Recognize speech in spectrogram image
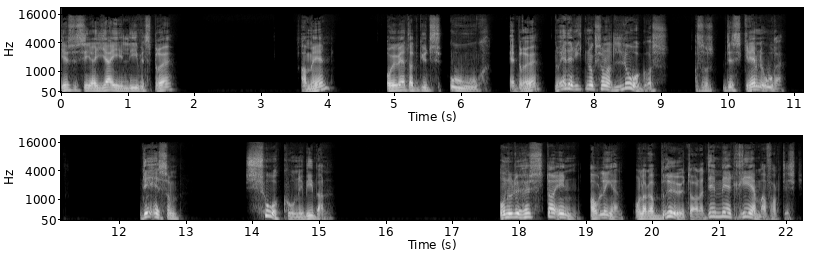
Jesus sier 'Jeg er livets brød'. Amen. Og vi vet at Guds ord er brød. Nå er det riktignok sånn at logos, altså det skrevne ordet, det er som såkorn i Bibelen. Og når du høster inn avlingen og lager brød ut av det, det er mer rema, faktisk.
